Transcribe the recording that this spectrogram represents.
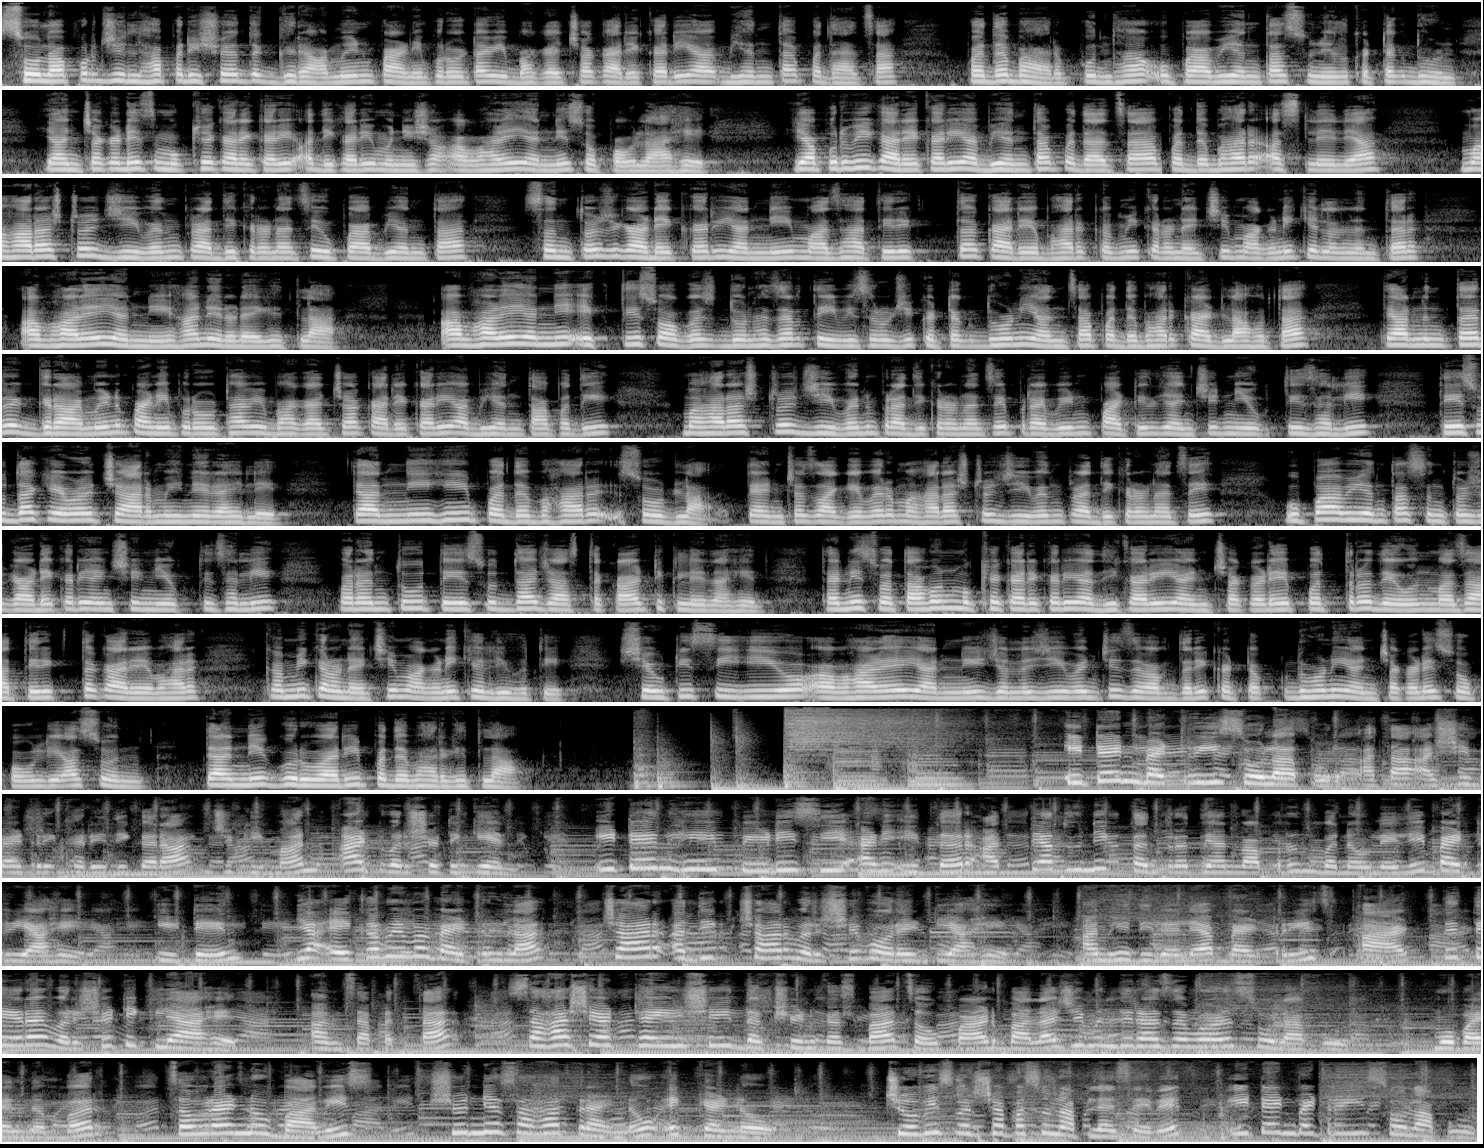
सोलापूर जिल्हा परिषद ग्रामीण पाणीपुरवठा विभागाच्या कार्यकारी अभियंता पदाचा पदभार पुन्हा उपअभियंता सुनील कटकधोंड यांच्याकडेच मुख्य कार्यकारी अधिकारी मनीषा आव्हाळे यांनी सोपवला आहे. यापूर्वी कार्यकारी अभियंता पदाचा पदभार असलेल्या महाराष्ट्र जीवन प्राधिकरणाचे उपअभियंता संतोष गाडेकर यांनी माझा अतिरिक्त कार्यभार कमी करण्याची मागणी केल्यानंतर आव्हाळे यांनी हा निर्णय घेतला. आव्हाळे यांनी एकतीस ऑगस्ट दोन हजार तेवीस रोजी कटकधोण यांचा पदभार काढला होता. त्यानंतर ग्रामीण पाणीपुरवठा विभागाच्या कार्यकारी अभियंतापदी महाराष्ट्र जीवन प्राधिकरणाचे प्रवीण पाटील यांची नियुक्ती झाली. ते सुद्धा केवळ चार महिने राहिले. त्यांनीही पदभार सोडला. त्यांच्या जागेवर महाराष्ट्र जीवन प्राधिकरणाचे उपअभियंता संतोष गाडेकर यांची नियुक्ती झाली परंतु ते सुद्धा जास्त काळ टिकले नाहीत. त्यांनी स्वतःहून मुख्य कार्यकारी अधिकारी यांच्याकडे पत्र देऊन माझा अतिरिक्त कार्यभार कमी करण्याची मागणी केली होती. शेवटी सीईओ आव्हाळे यांनी जलजीवनची जबाबदारी कटकधोण यांच्याकडे सोपवली असून त्यांनी गुरुवारी पदभार घेतला. E इटेन बॅटरी सोलापूर. आता अशी बॅटरी खरेदी करा जी किमान आठ वर्ष टिकेल. E इटेन ही पीडीसी आणि इतर अत्याधुनिक तंत्रज्ञान वापरून बनवलेली बॅटरी आहे. E इटेन या एकमेव बॅटरीला चार अधिक चार वर्षे वॉरंटी आहे. आम्ही दिलेल्या बॅटरीज आठ ते तेरा वर्ष टिकल्या आहेत. आमचा पत्ता सहाशे अठ्ठ्याऐंशी दक्षिण कसबा चौपाड बालाजी मंदिराजवळ सोलापूर. मोबाईल नंबर चौऱ्याण्णव बावीस शून्य सहा त्र्याण्णव एक्क्याण्णव. चोवीस वर्षापासून आपल्या सेवेत ईट अँड बॅटरी सोलापूर.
